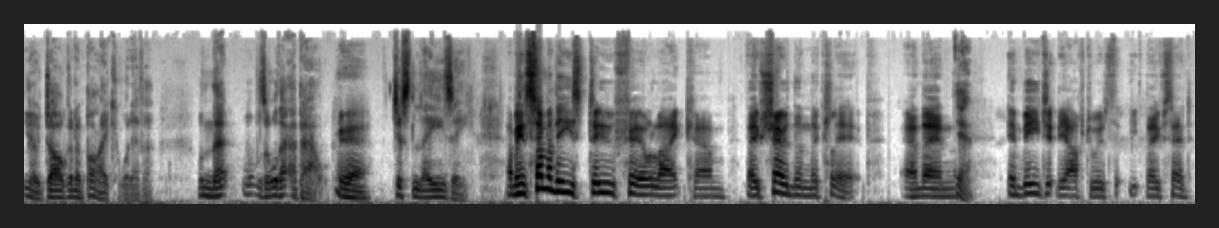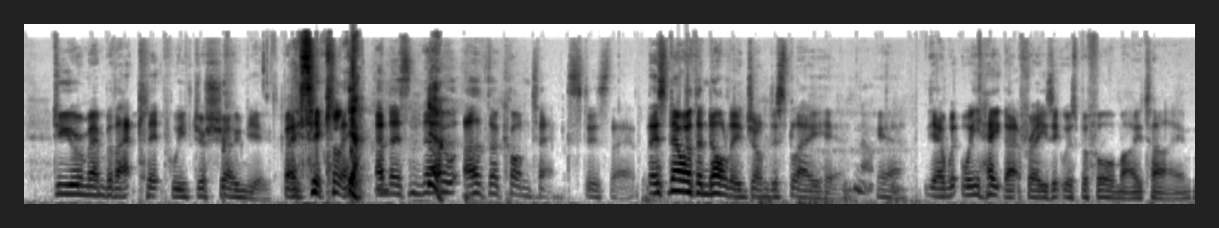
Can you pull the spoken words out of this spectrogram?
you know dog on a bike or whatever? Wasn't that what was all that about? Yeah. Just lazy. I mean, some of these do feel like um, they've shown them the clip, and then Yeah. Immediately afterwards they've said, "Do you remember that clip we've just shown you?" Basically, Yeah. and there's no other context, is there? There's no other knowledge on display here. No. Yeah, yeah. We, we hate that phrase. It was before my time.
